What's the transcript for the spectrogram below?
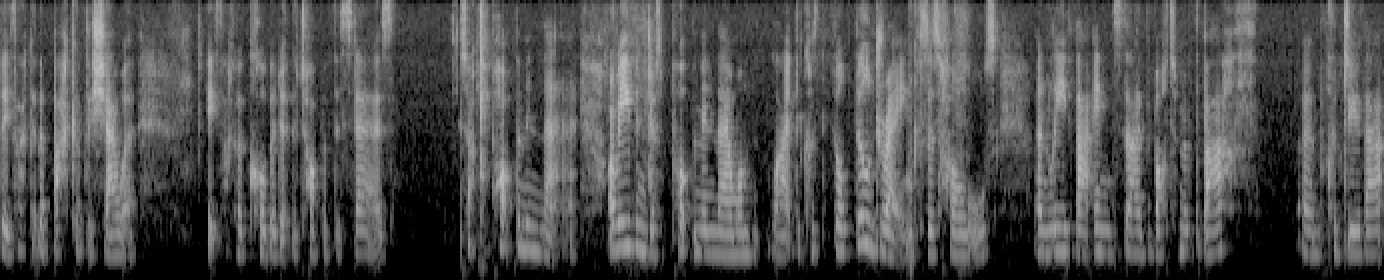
it's like at the back of the shower it's like a cupboard at the top of the stairs so I could pop them in there or even just put them in there one like because they'll, they'll drain because there's holes and leave that inside the bottom of the bath um, could do that.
